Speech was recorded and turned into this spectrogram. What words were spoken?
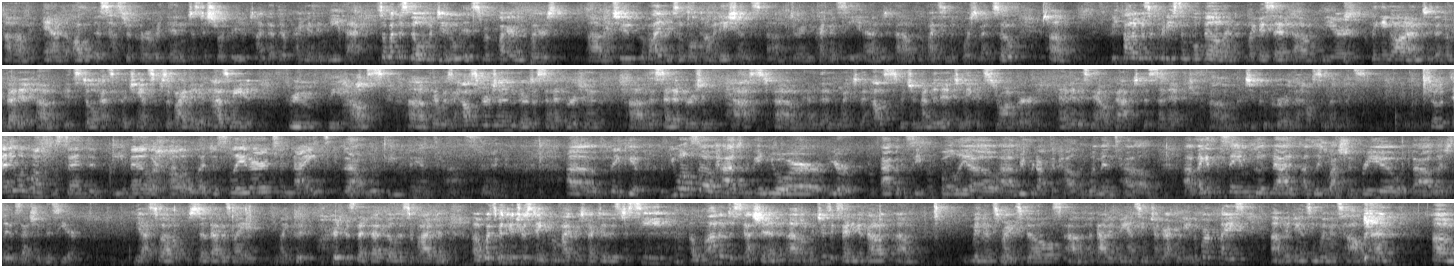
Um, and all of this has to occur within just a short period of time that they're pregnant and need that. So what this bill would do is require employers um, to provide reasonable accommodations um, during pregnancy and um, provide some enforcement. So um, we thought it was a pretty simple bill, and like I said, um, we are clinging on to the hope that it, um, it still has a chance of surviving. It has made it through the House. Um, There was a House version, there's a Senate version. Um, The Senate version passed um, and then went to the House, which amended it to make it stronger, and it is now back to the Senate um, to concur in the House amendments. So if anyone wants to send an email or call a legislator tonight, that would be fantastic. Uh, Thank you. You also have sort of in your, your advocacy portfolio, uh, reproductive health and women's health. Um, I guess the same good, bad, and ugly question for you about legislative session this year. Yes, well, so that was my, my good part, is that that bill has survived. And uh, what's been interesting from my perspective is to see a lot of discussion, um, which is exciting, about um, women's rights bills, um, about advancing gender equity in the workplace, um, advancing women's health. And um,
